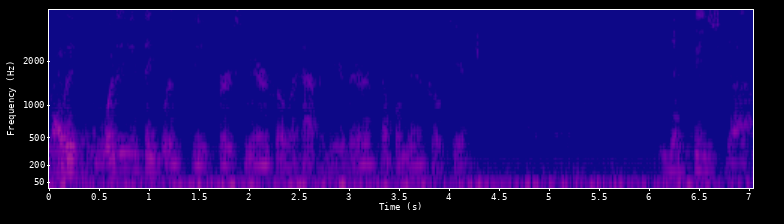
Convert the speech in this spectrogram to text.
Rather What, what do you think was the first miracle that happened here? There are a couple miracles here. The fish that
